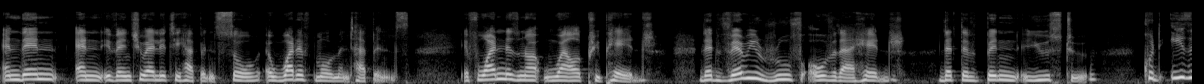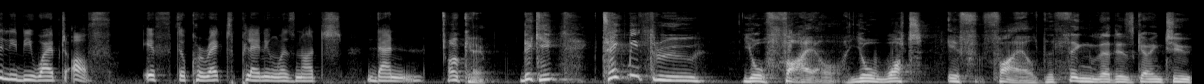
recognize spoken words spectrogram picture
and then an eventuality happens. So, a what if moment happens if one is not well prepared, that very roof over their head that they've been used to could easily be wiped off if the correct planning was not done. Okay. Nikki, take me through your file, your what if file, the thing that is going to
